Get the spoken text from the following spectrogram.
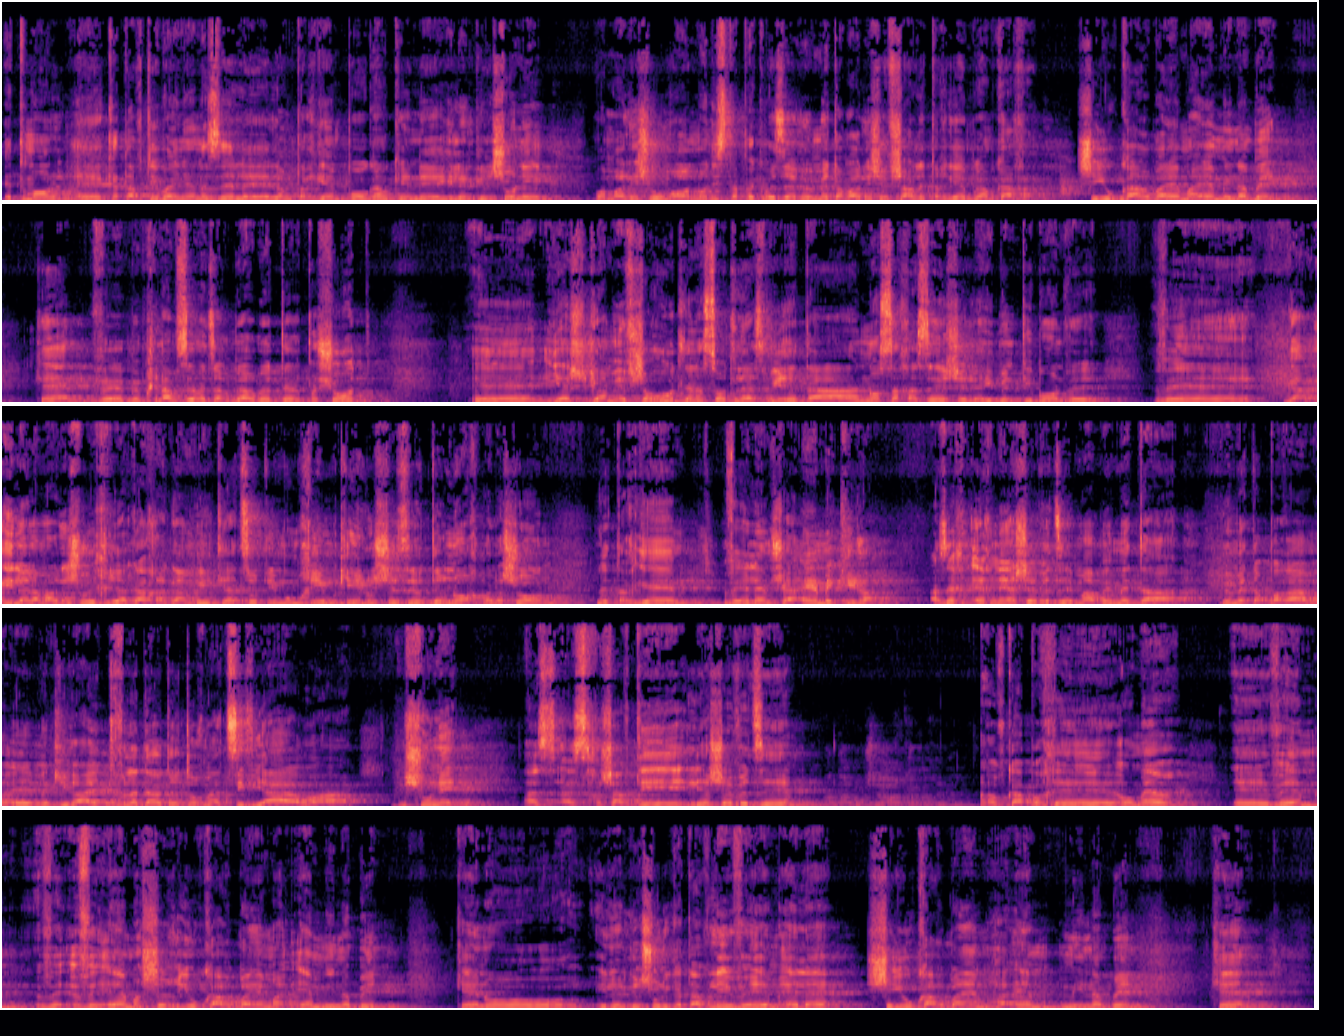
אתמול אה, כתבתי בעניין הזה למתרגם פה גם כן אה, הלל גרשוני, הוא אמר לי שהוא מאוד מאוד הסתפק בזה, ובאמת אמר לי שאפשר לתרגם גם ככה, שיוכר בהם האם מן הבן, כן? ומבחינה מסוימת זה הרבה הרבה יותר פשוט. אה, יש גם אפשרות לנסות להסביר את הנוסח הזה של אבן תיבון ו... וגם הלל אמר לי שהוא הכריע ככה גם בהתייעצות עם מומחים כאילו שזה יותר נוח בלשון לתרגם ואלה הם שהאם מכירה אז איך, איך ניישב את זה? מה באמת, ה, באמת הפרה אה, מכירה את ולדה יותר טוב מהצבייה או המשונה אז, אז חשבתי ליישב את זה הרב קפח אה, אומר אה, והם, והם אשר יוכר בהם האם מן הבן כן, או הלל גרשוני כתב לי, והם אלה שיוכר בהם האם מן הבן, כן?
